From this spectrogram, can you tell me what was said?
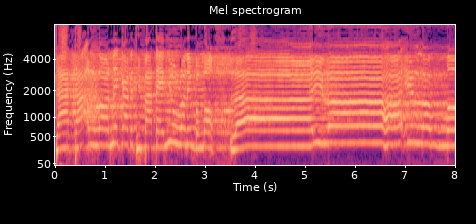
Dadak ulane kate dipateni ulane bengok. La ilaha illallah.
